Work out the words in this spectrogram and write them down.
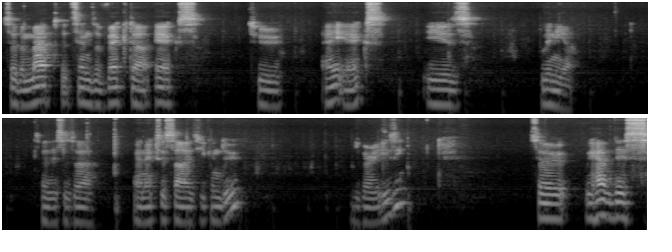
so the map that sends a vector x to AX is linear. So this is a, an exercise you can do. It's very easy. So we have this,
